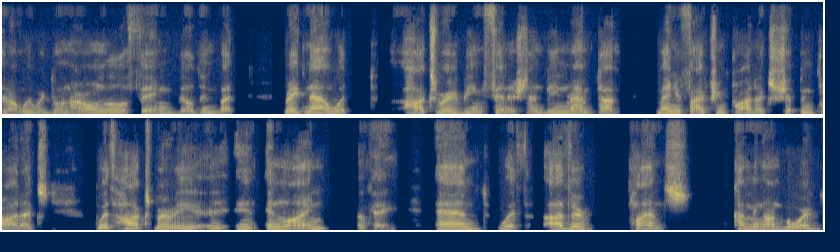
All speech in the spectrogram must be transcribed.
you know, we were doing our own little thing, building. But right now, with Hawkesbury being finished and being ramped up, manufacturing products, shipping products, with Hawkesbury in, in line, okay, and with other plants coming on board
